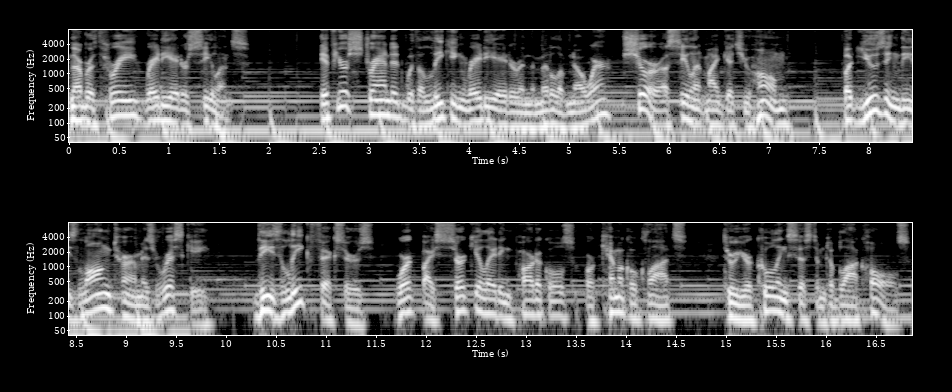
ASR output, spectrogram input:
Number three, radiator sealants. If you're stranded with a leaking radiator in the middle of nowhere, sure, a sealant might get you home, but using these long-term is risky. These leak fixers work by circulating particles or chemical clots through your cooling system to block holes.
